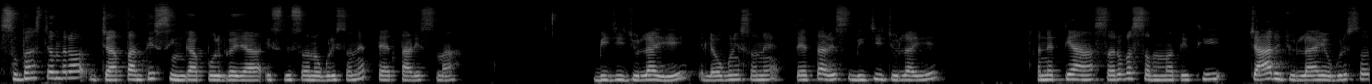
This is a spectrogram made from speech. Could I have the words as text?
સુભાષચંદ્ર જાપાનથી સિંગાપુર ગયા ઈસવીસન ઓગણીસો ને તેતાળીસમાં. બીજી જુલાઈએ, એટલે ઓગણીસો ને તેતાળીસ બીજી જુલાઈએ, અને ત્યાં સર્વસંમતિથી ચાર જુલાઈ ઓગણીસો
